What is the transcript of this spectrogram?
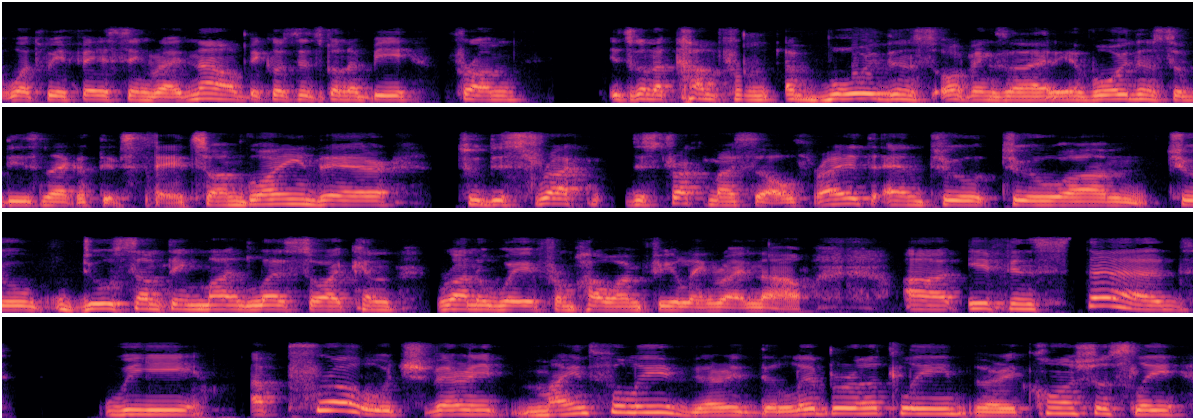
what we're facing right now because it's going to be from it's going to come from avoidance of anxiety, avoidance of these negative states. So I'm going there to distract distract myself, right, and to to um, to do something mindless so I can run away from how I'm feeling right now. Uh, if instead we approach very mindfully, very deliberately, very consciously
